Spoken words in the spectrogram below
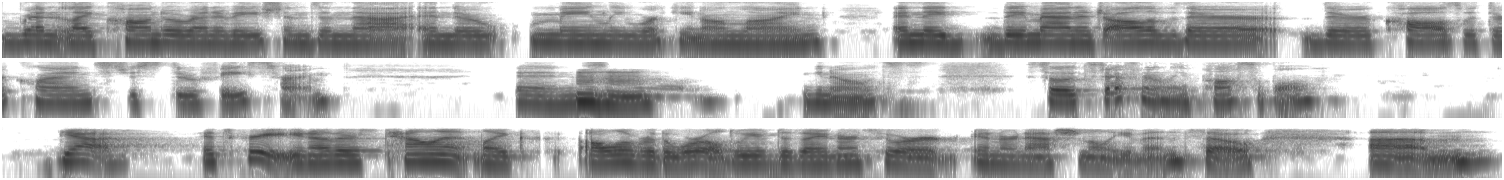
rent like condo renovations and that, and they're mainly working online, and they they manage all of their their calls with their clients just through FaceTime, and mm-hmm. you know, it's, so it's definitely possible. Yeah, it's great. You know, there's talent like all over the world. We have designers who are international even. So, um,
